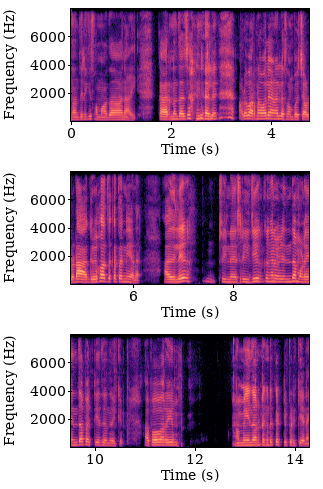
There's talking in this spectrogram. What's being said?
നന്ദിനിക്ക് സമാധാനമായി കാരണം എന്താ വെച്ച് കഴിഞ്ഞാൽ അവൾ പറഞ്ഞ പോലെയാണല്ലോ സംഭവിച്ചത്. അവളുടെ ആഗ്രഹം അതൊക്കെ തന്നെയാണ്. അതിൽ പിന്നെ ശ്രീജിയൊക്കെ ഇങ്ങനെ എന്താ മോളെ എന്താ പറ്റിയതെന്ന് വയ്ക്കും അപ്പോൾ പറയും അമ്മയെന്ന് പറഞ്ഞിട്ട് ഇങ്ങോട്ട് കെട്ടിപ്പിടിക്കുകയാണ്.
